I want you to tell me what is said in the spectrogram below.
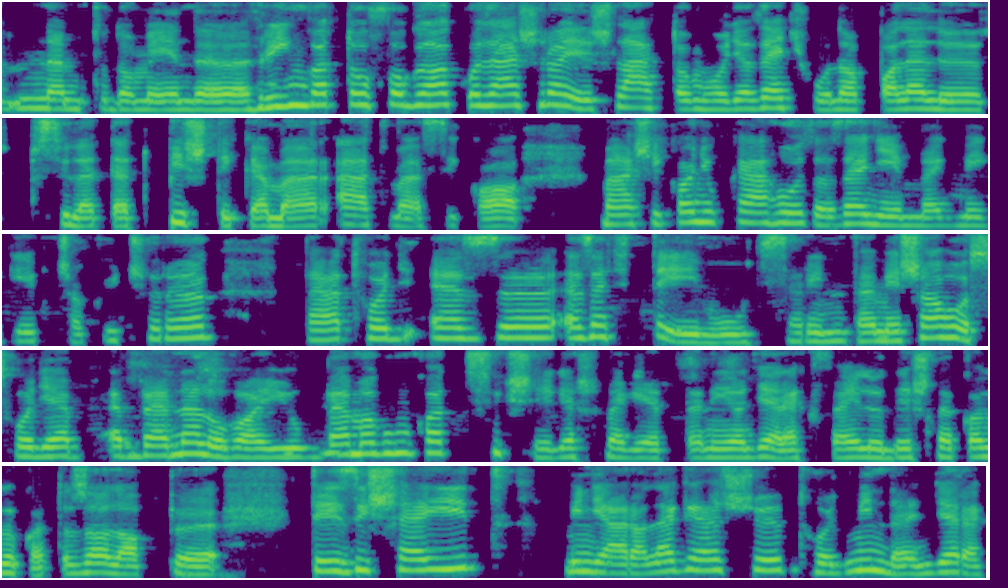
nem tudom én, ringató foglalkozásra, és látom, hogy az egy hónappal előtt született Pistike már átmászik a másik anyukához, az enyém meg még épp csak ücsörög, tehát, hogy ez, ez egy tévút szerintem, és ahhoz, hogy ebben ne lovaljuk be magunkat, szükséges megérteni a gyerekfejlődésnek azokat az alap téziseit, mindjárt a legelsőt, hogy minden gyerek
